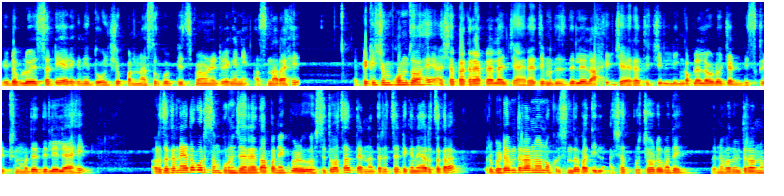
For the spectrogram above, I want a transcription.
A W एससाठी या ठिकाणी दोनशे पन्नास रुपये फीज पेमेंट या ठिकाणी असणार आहे. ॲप्लिकेशन फॉर्म जो आहे अशा प्रकारे आपल्याला जाहिरातीमध्येच दिलेला आहे. जाहिरातीची लिंक आपल्याला व्हिडिओच्या डिस्क्रिप्शनमध्ये दिलेली आहे. अर्ज करण्यात अगोदर संपूर्ण जाहिरात आपण एक वेळ व्यवस्थित वाचा त्यानंतर त्या ठिकाणी अर्ज करा. तर भेटू मित्रांनो नोकरी संदर्भातील अशाच पुढच्या व्हिडिओमध्ये धन्यवाद मित्रांनो.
